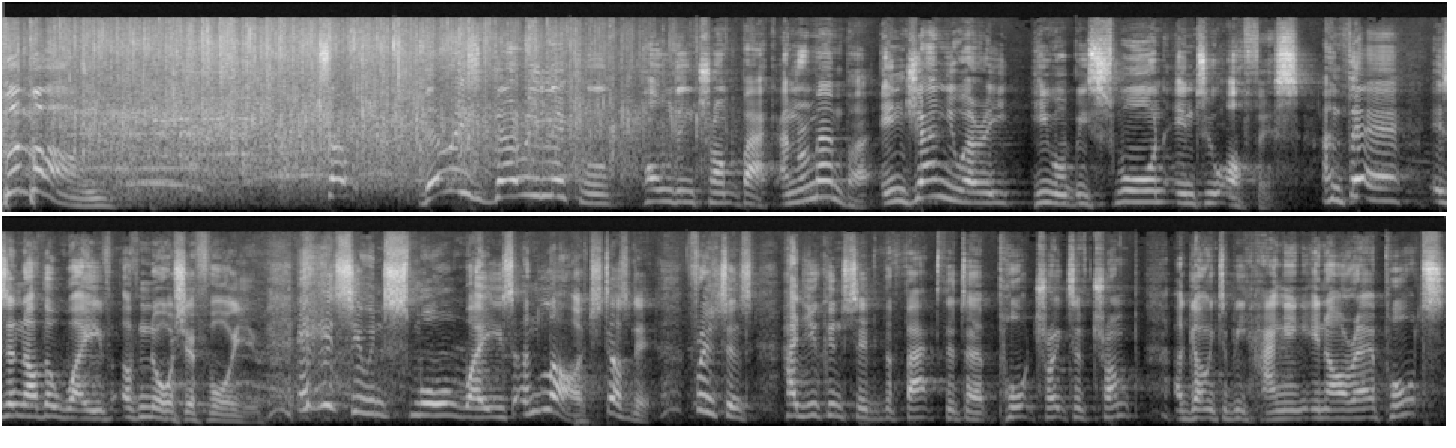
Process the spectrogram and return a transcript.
Bye bye. There is very little holding Trump back. And remember, in January, he will be sworn into office. And there is another wave of nausea for you. It hits you in small ways and large, doesn't it? For instance, had you considered the fact that uh, portraits of Trump are going to be hanging in our airports?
